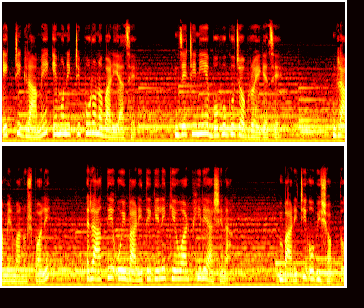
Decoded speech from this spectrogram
একটি গ্রামে এমন একটি পুরনো বাড়ি আছে, যেটি নিয়ে বহু গুজব রয়ে গেছে। গ্রামের মানুষ বলে, রাতে ওই বাড়িতে গেলে কেউ আর ফিরে আসে না। বাড়িটি অভিশপ্ত।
